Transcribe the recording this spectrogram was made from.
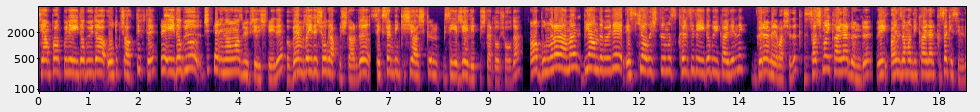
CM Punk böyle AEW'da oldukça aktifti ve AEW cidden inanılmaz bir yükselişteydi. Wembley'de şov yapmışlardı. 80 bin kişiye aşkın bir seyirci elde etmişlerdi o şovda. Ama bunlara rağmen bir anda böyle eski alıştığımız kaliteli AEW hikayelerini görememeye başladık. Saçma hikayeler döndü ve aynı zamanda hikayeler kısa kesildi.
